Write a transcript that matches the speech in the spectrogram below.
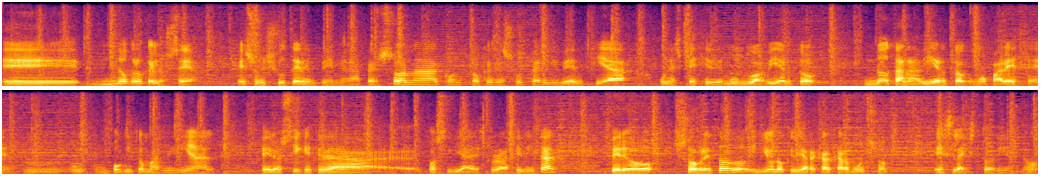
Eh, no creo que lo sea. Es un shooter en primera persona, con toques de supervivencia, una especie de mundo abierto, no tan abierto como parece, mm, un, poquito más lineal, pero sí que te da eh, posibilidad de exploración y tal. Pero sobre todo, y yo lo que voy a recalcar mucho, es la historia, ¿no?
